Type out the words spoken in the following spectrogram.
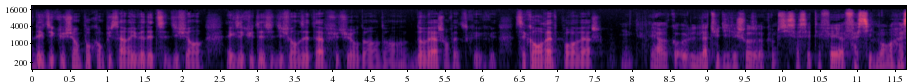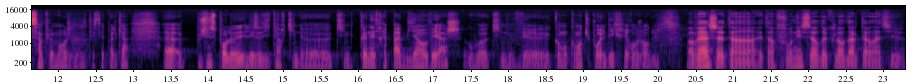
l'exécution pour qu'on puisse arriver d'être ces différentes, exécuter ces différentes étapes futures dans, dans d'OVH en fait. C'est qu'on rêve pour OVH. Là, tu dis les choses comme si ça s'était fait euh, facilement, simplement. J'imagine que c'est pas le cas. Euh, juste pour les auditeurs qui ne, connaîtraient pas bien OVH ou euh, qui ne comment tu pourrais le décrire aujourd'hui? OVH est un fournisseur de cloud alternative.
